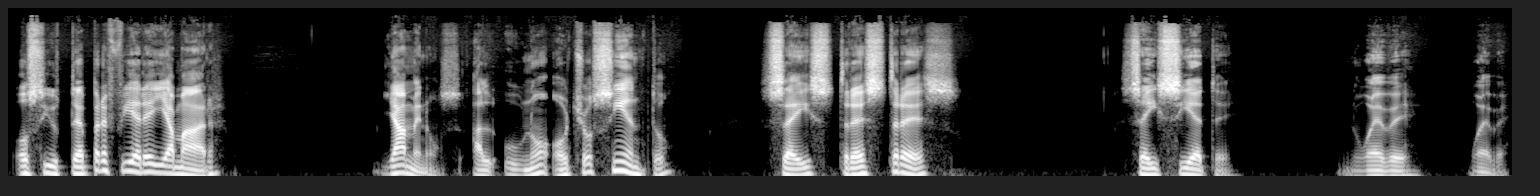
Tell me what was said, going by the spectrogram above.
O si usted prefiere llamar, llámenos al 1-800-633. 6799.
